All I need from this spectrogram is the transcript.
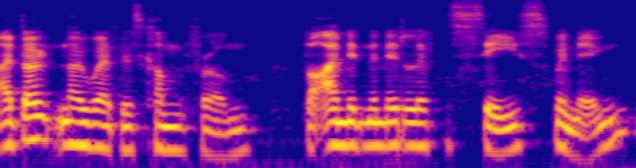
I don't know where this come from, but I'm in the middle of the sea swimming.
